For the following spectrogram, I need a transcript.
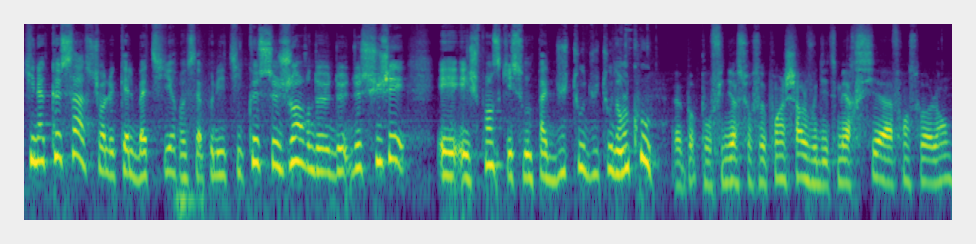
qui n'a que ça sur lequel bâtir sa politique, que ce genre de, de, de sujet. Et, et je pense qu'ils sont pas du tout, du tout dans le coup. Euh, pour, finir sur ce point, Charles, vous dites merci à François Hollande?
